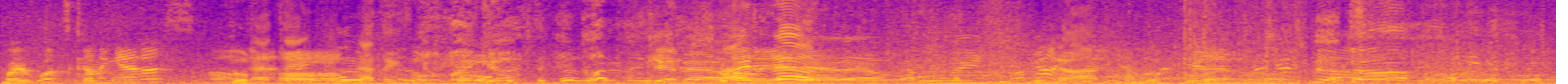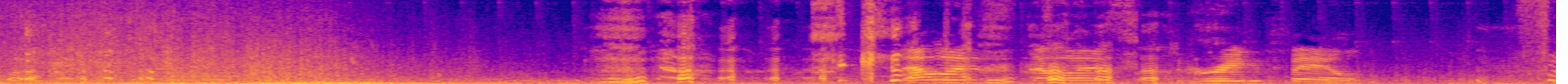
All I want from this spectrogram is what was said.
Wait, what's coming at us? Oh, Nothing. Oh. Nothing's Oh my god. Get out. Write it Get out. Do not look left. that was that was a great fail. The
